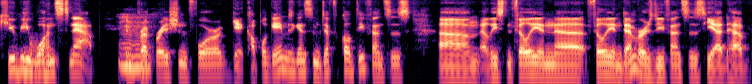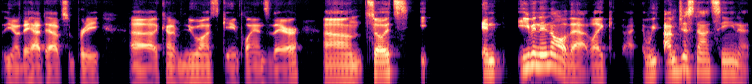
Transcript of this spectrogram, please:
QB one snap mm-hmm. in preparation for a couple games against some difficult defenses. Um, at least in Philly and uh, Philly and Denver's defenses, he had to have you know they had to have some pretty uh, kind of nuanced game plans there. Um, so it's and even in all that, like we, I'm just not seeing it.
